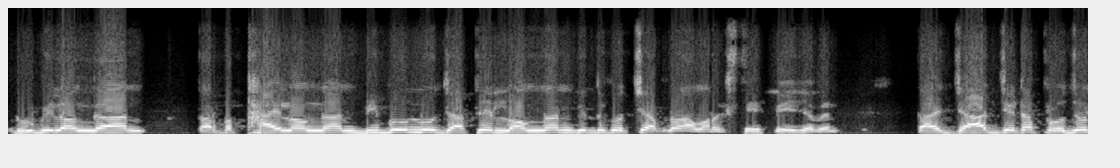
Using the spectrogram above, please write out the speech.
ruby longan তারপর থাই লঙ্গান বিভিন্ন জাতের লঙ্গান কিন্তু হচ্ছে আপনারা আমার কাছ থেকে পেয়ে যাবেন। তাই যার যেটা প্রয়োজন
